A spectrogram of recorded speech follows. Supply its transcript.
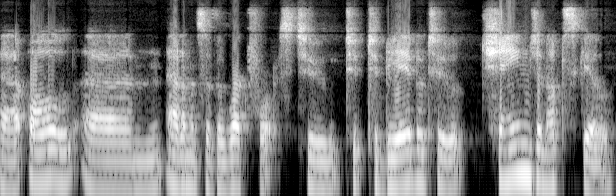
uh, all um, elements of the workforce to, to, to be able to change and upskill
